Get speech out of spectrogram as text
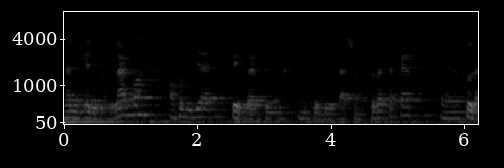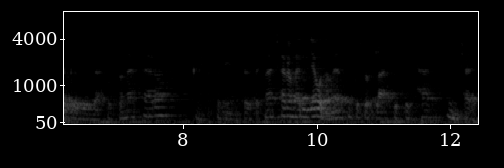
velünk együtt a világban, ahol ugye szétvertünk működő társadalmi szöveteket, eh, főleg közgazdászok tanácsára, meg ilyen szeretek tanácsára, mert ugye oda mentünk és azt láttuk, hogy hát nincs elég.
